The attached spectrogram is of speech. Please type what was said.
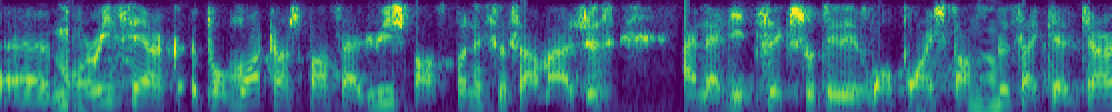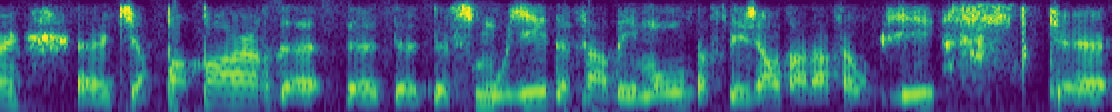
euh, Maurice, c'est pour moi, quand je pense à lui, je pense pas nécessairement à juste analytique, sauter les trois points. Je pense plus à quelqu'un euh, qui a pas peur de, de, de, de, se mouiller, de faire des moves, parce que les gens ont tendance à oublier que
